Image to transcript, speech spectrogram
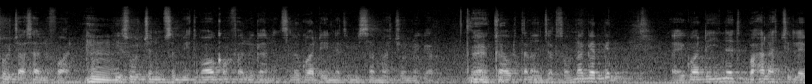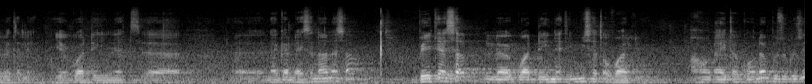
ሰዎች አሳልፈዋል። የሰዎችንም ስሜት ማወቅ እንፈልጋለን። ስለ ጓደኝነት የሚሰማቸውን ነገር አውርተን አንጨርሰውም። ነገር ግን የጓደኝነት ባህላችን ላይ በተለይ የጓደኝነት ነገር ላይ ስናነሳ ቤተሰብ ለጓደኝነት የሚሰጠው ቫልዩ አሁን አይተ ከሆነ ብዙ ጊዜ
